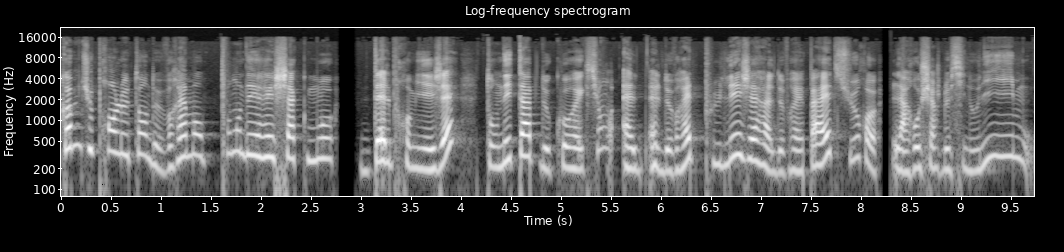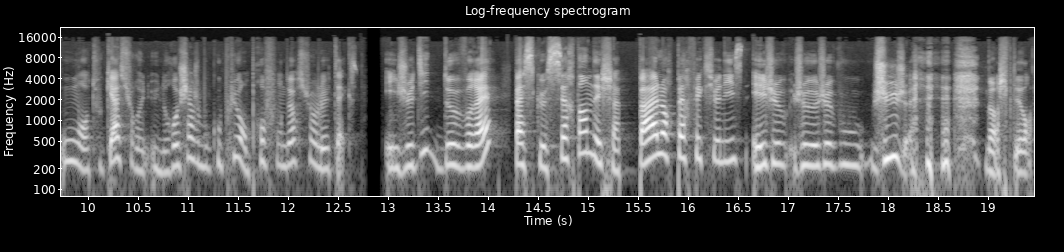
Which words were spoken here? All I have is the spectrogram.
Comme tu prends le temps de vraiment pondérer chaque mot dès le premier jet, ton étape de correction, elle, devrait être plus légère. Elle ne devrait pas être sur euh, la recherche de synonymes ou en tout cas sur une, recherche beaucoup plus en profondeur sur le texte. Et je dis devrait parce que certains n'échappent pas à leur perfectionnisme et je, vous juge. non, je plaisante.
